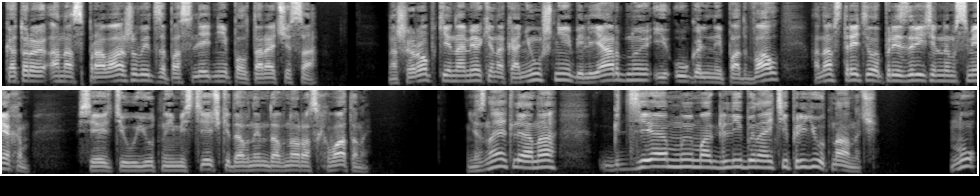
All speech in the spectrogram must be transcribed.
которую она спроваживает за последние полтора часа. Наши робкие намеки на конюшни, бильярдную и угольный подвал она встретила презрительным смехом. Все эти уютные местечки давным-давно расхватаны. Не знает ли она, где мы могли бы найти приют на ночь? Ну,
